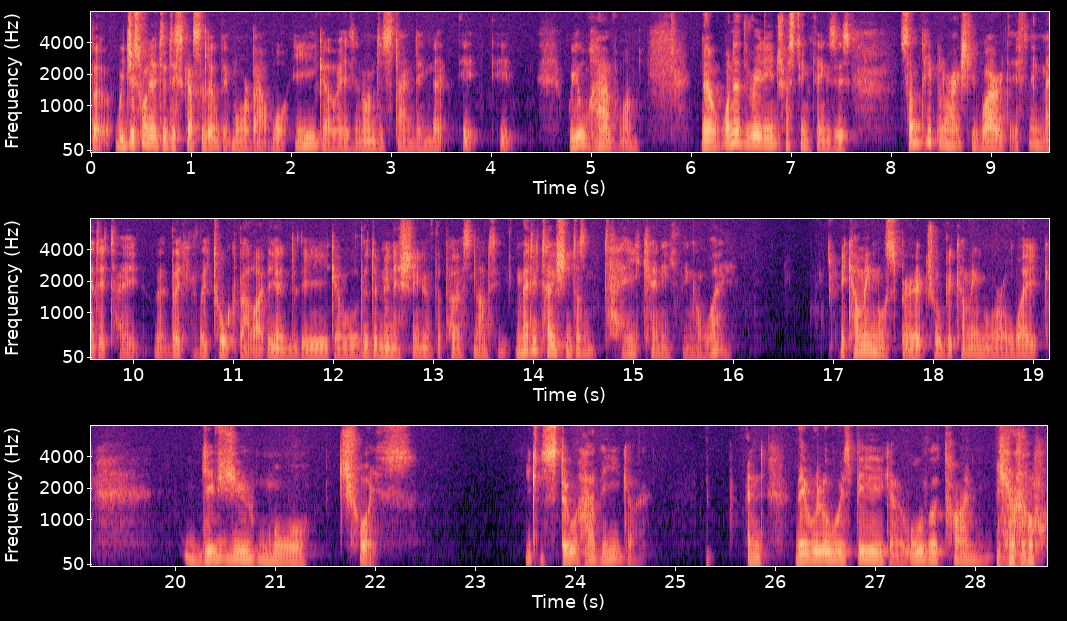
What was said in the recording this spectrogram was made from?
But we just wanted to discuss a little bit more about what ego is and understanding that it, it we all have one. Now, one of the really interesting things is some people are actually worried that if they meditate, that they, they talk about like the end of the ego or the diminishing of the personality. Meditation doesn't take anything away becoming more spiritual, becoming more awake, gives you more choice. You can still have ego. And there will always be ego. All the time you're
